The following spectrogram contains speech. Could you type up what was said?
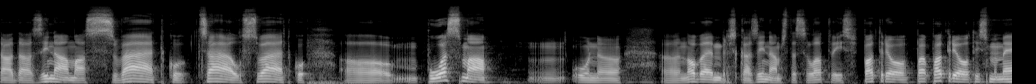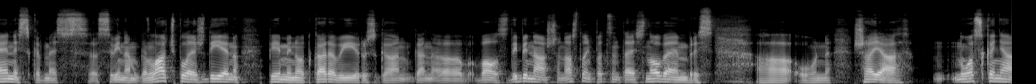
tādā zināmā svētku, cēlu svētku uh, posmā, un uh, uh, novembris, kā zināms, tas ir Latvijas patrio, pa, patriotisma mēnesis, kad mēs svinam gan Latvijas dienu, pieminot karavīrus, gan, gan uh, valsts dibināšanu 18. novembris. Un šajā noskaņā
